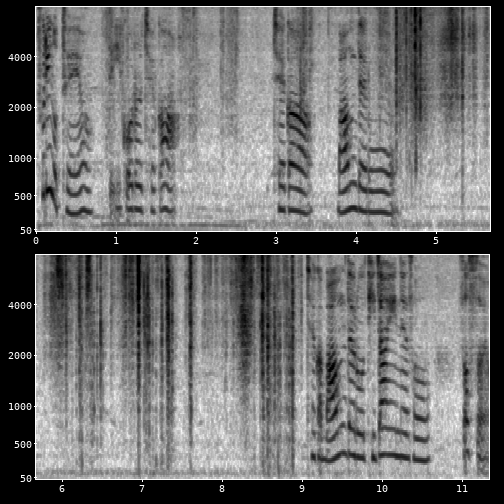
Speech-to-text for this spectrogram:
프리노트예요. 근데 이거를 제가 제가 마음대로 제가 마음대로 디자인해서 썼어요.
